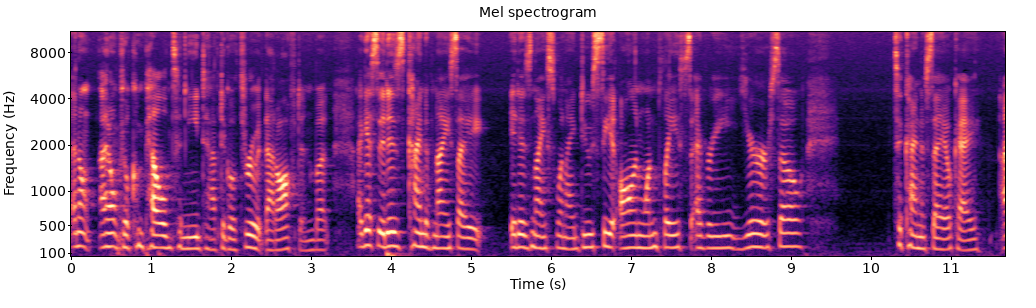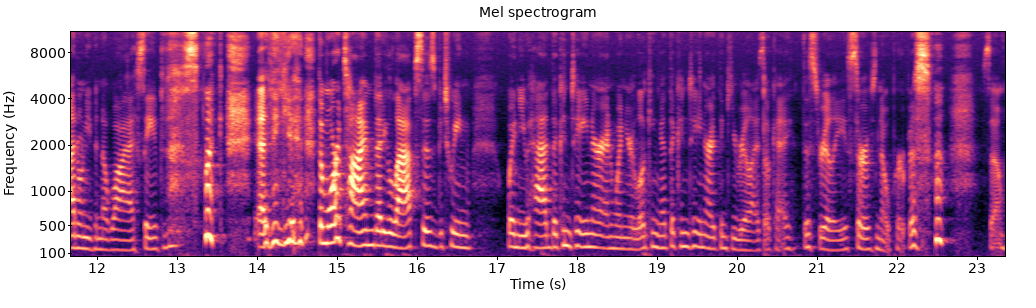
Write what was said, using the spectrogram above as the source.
I don't I don't feel compelled to need to have to go through it that often, but I guess it is kind of nice. I it is nice when I do see it all in one place every year or so to kind of say, okay, I don't even know why I saved this. like I think you, the more time that elapses between when you had the container and when you're looking at the container, I think you realize, okay, this really serves no purpose. so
